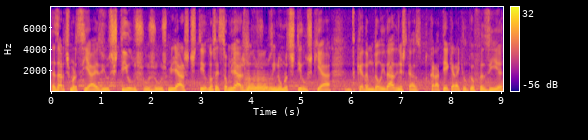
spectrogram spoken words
as artes marciais e os estilos, os, os, milhares de estilos, não sei se são milhares, mas uhum. os, os, inúmeros estilos que há de cada modalidade, e neste caso do karatê, que era aquilo que eu fazia,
